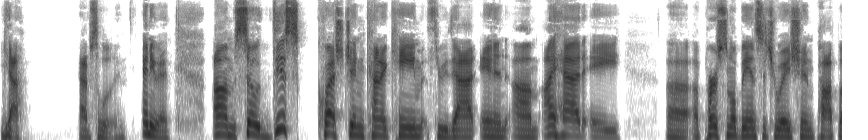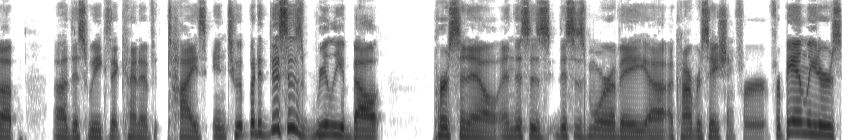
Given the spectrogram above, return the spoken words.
Yeah, absolutely. Anyway, um, so this question kind of came through that, and um, I had a uh, a personal band situation pop up uh, this week that kind of ties into it. But this is really about personnel, and this is this is more of a uh, a conversation for for band leaders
